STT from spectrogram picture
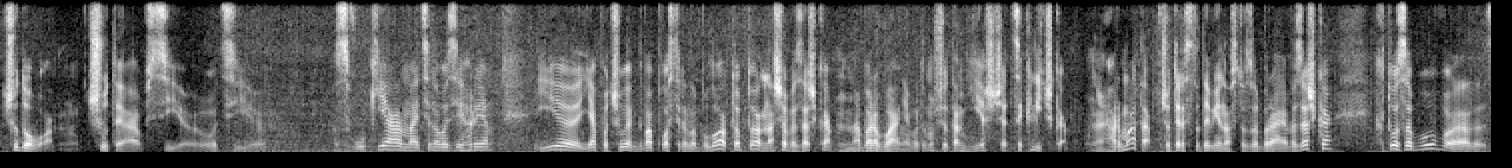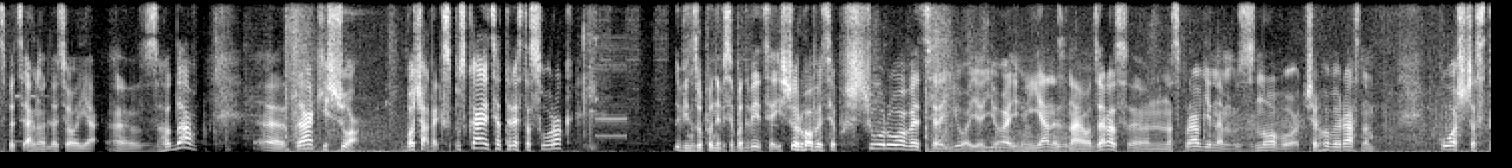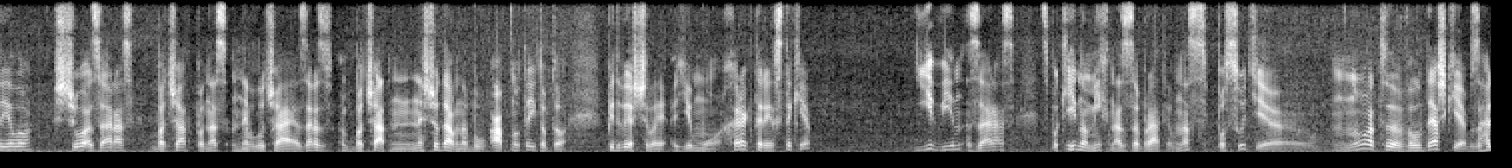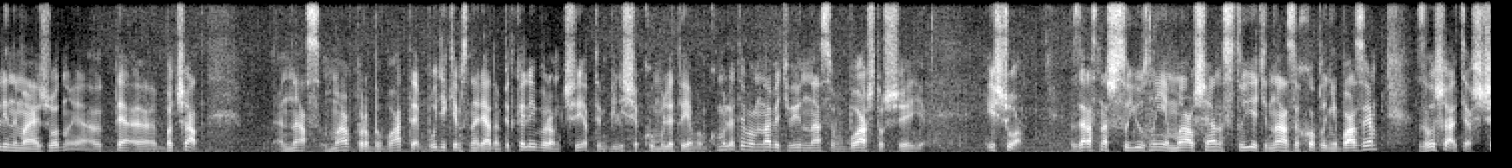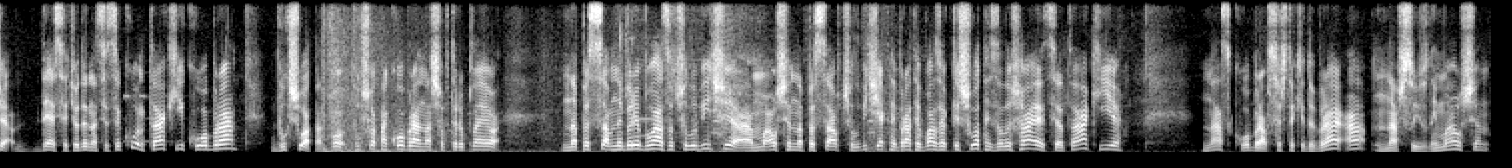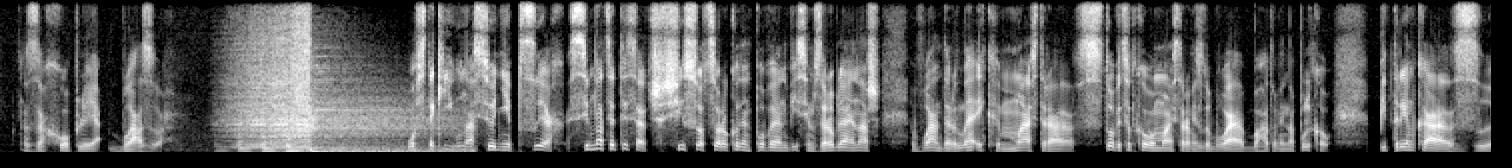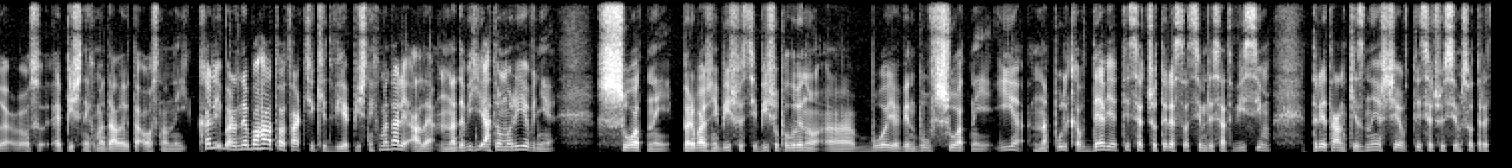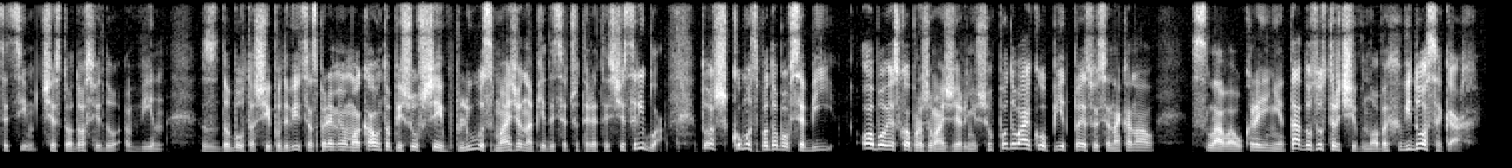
чудово чути всі оці звуки, мається на увазі гри. І я почув, як два постріли було. Тобто наша ВЗшка на барабані, тому що там є ще циклічка. Гармата 490 забирає ВЗшка. Хто забув, е, спеціально для цього я е, згадав. Е, Так і що? Бочатик спускається 340. Він зупинився, подивіться, і що робиться? Що робиться? Йой-йой-йой, я не знаю. От зараз е, насправді нам знову черговий раз нам пощастило, що зараз бачат по нас не влучає. Зараз бачат нещодавно був апнутий, тобто підвищили йому характеристики. І він зараз спокійно міг нас забрати. У нас по суті, ну от в ЛДшки взагалі немає жодної. Те е, бачат нас мав пробивати будь-яким снарядом під калібром чи тим більше кумулятивом. Кумулятивом навіть він нас в башту шиє. І що? Зараз наш союзний Мавшен стоїть на захопленні бази. Залишається ще 10-11 секунд. Так, і кобра двохшотна. Дво- Двохшотна кобра наш авториплею написав: не бери базу, чоловіче, а Мавшен написав, чоловіче, як не брати базу, як ти шотний залишається. Так, і нас кобра все ж таки добирає, а наш союзний Мавшен захоплює базу. Ось такий у нас сьогодні псих. 17 тисяч 641 по ВН8 заробляє наш Вандерлейк майстра. 100% майстра він здобуває, багато він напулькав. Підтримка з епічних медалей та основний калібр. Небагато, так, тільки дві епічних медалі, але на 9 рівні шотний. Переважній більшості, більшу половину е, бою він був шотний. І напулькав 9478, три танки знищив, 1737 чистого досвіду він здобув. Та ще й подивіться, з преміум аккаунту пішов й в плюс майже на 54 тисячі срібла. Тож, кому сподобався бій, обов'язково прожимай жирнішу вподобайку, підписуйся на канал. Слава Україні та до зустрічі в нових відосиках.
